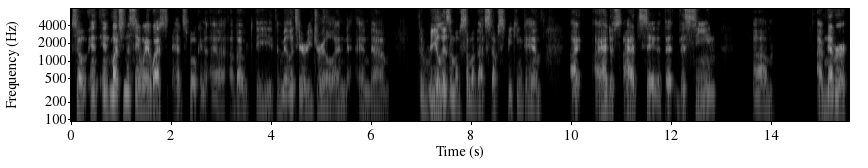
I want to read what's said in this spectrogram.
So, in, in much in the same way Wes had spoken uh, about the the military drill and and um, the realism of some of that stuff speaking to him, I I had to I had to say that that this scene, um, I've never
